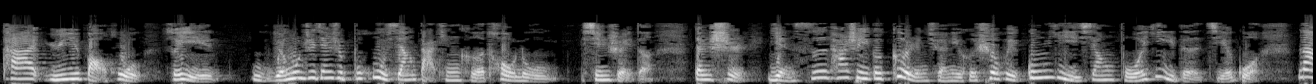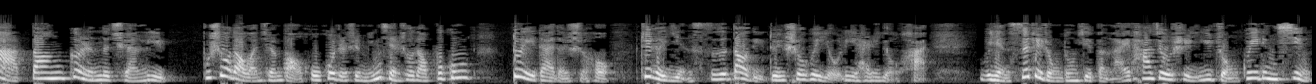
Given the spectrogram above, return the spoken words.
它予以保护，所以员工之间是不互相打听和透露薪水的。但是隐私它是一个个人权利和社会公益相博弈的结果。那当个人的权利不受到完全保护，或者是明显受到不公对待的时候，这个隐私到底对社会有利还是有害？隐私这种东西本来它就是一种规定性，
